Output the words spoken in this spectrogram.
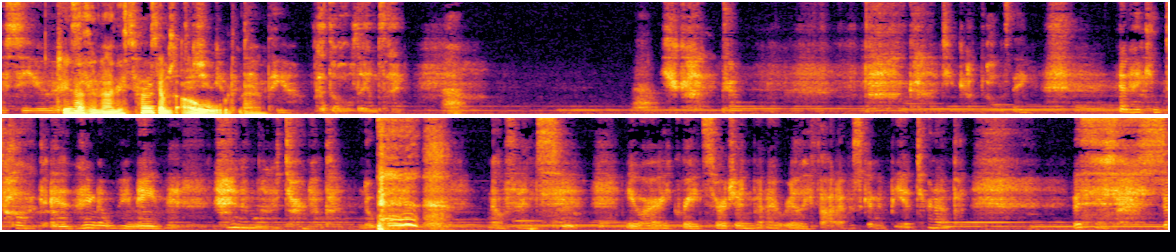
ICU. 2009, this program's old, man. Can talk, and I know my name, and I'm not a turnip. Nope. No offense. You are a great surgeon, but I really thought I was going to be a turnip. This is so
